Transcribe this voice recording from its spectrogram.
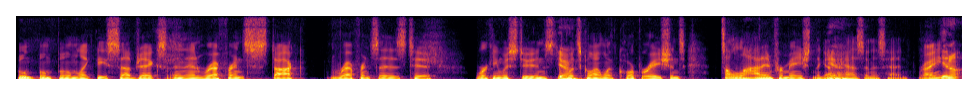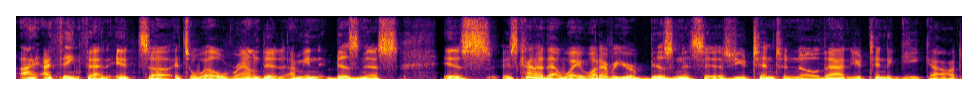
boom, boom, boom, like these subjects, and then reference stock references to working with students to Yeah. what's going on with corporations. It's a lot of information the guy Yeah. has in his head, right? You know, I, I think that it's uh, it's a well rounded. I mean, business is is kind of that way. Whatever your business is, you tend to know that. You tend to geek out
